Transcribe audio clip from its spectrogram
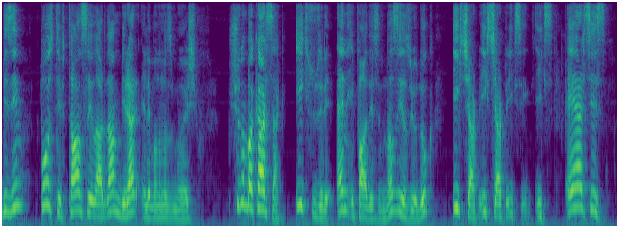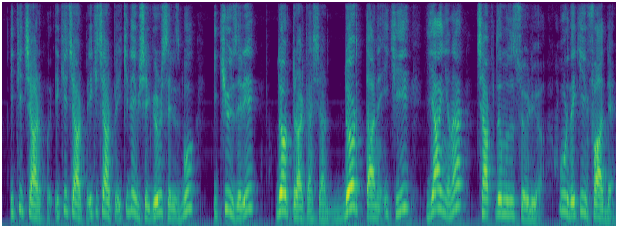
bizim pozitif tan sayılardan birer elemanımızmış. Şunu bakarsak x üzeri n ifadesini nasıl yazıyorduk? x çarpı x çarpı x x. Eğer siz 2 çarpı 2 çarpı 2 çarpı 2 diye bir şey görürseniz bu 2 üzeri 4'tür arkadaşlar. 4 tane 2'yi yan yana çarptığımızı söylüyor. Buradaki ifade.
